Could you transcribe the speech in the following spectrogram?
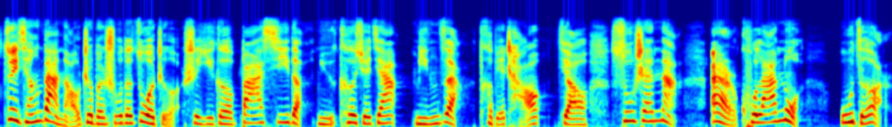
最强大脑》这本书的作者是一个巴西的女科学家，名字啊特别长，叫苏珊娜·埃尔库拉诺·乌泽尔。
